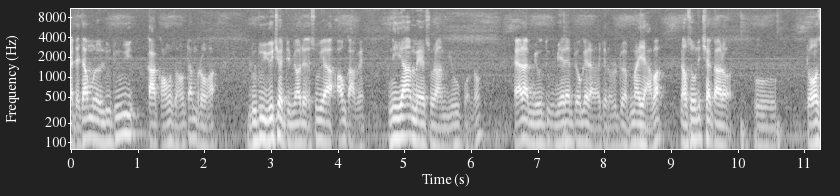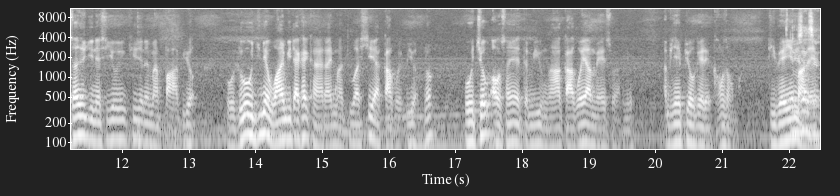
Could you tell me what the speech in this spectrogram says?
အဲဒါကြောင့်မလို့လူထုကခေါင်းဆောင်တက်မတော်ကလူထုရွေးချယ်တင်မြှောက်တဲ့အစိုးရအောက်ကပဲနေရမယ်ဆိုတာမျိုးပေါ့နော်အဲအဲ့ဒါမျိုးသူအများနဲ့ပြောခဲ့တာတော့ကျွန်တော်တို့တို့မှတ်ရပါနောက်ဆုံးတစ်ချက်ကတော့ဟိုဒေါ်ဆန်းစုကြည်နဲ့စီယိုခီးတဲ့မှာပါပြီးတော့ဟိုလူအုပ်ကြီးနဲ့ဝိုင်းပြီးတိုက်ခိုက်ခံရတိုင်းမှာသူကရှေ့ကကာကွယ်ပြီးတော့နော်ဟိုကျုပ်အောင်ဆန်းရဲ့တမီးကိုငါကာကွယ်ရမယ်ဆိုတာမျိုးအမြဲပြောခဲ့တဲ့ခေါင်းဆောင်ပါဒီဘဲရင်မှာလည်း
